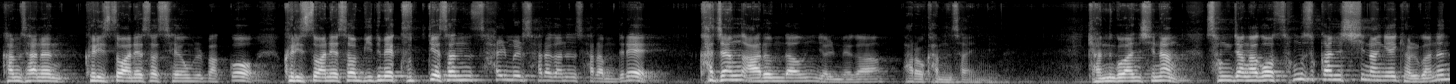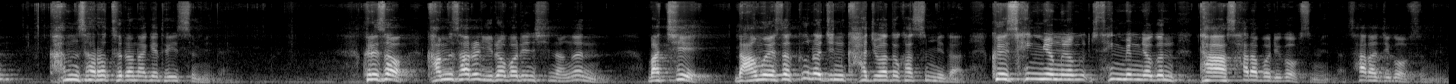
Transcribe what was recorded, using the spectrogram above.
감사는 그리스도 안에서 세움을 받고 그리스도 안에서 믿음에 굳게 선 삶을 살아가는 사람들의 가장 아름다운 열매가 바로 감사입니다. 견고한 신앙, 성장하고 성숙한 신앙의 결과는 감사로 드러나게 되어 있습니다. 그래서 감사를 잃어버린 신앙은 마치 나무에서 끊어진 가지와도 같습니다. 그의 생명력, 생명력은 다 살아버리고 없습니다. 사라지고 없습니다.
